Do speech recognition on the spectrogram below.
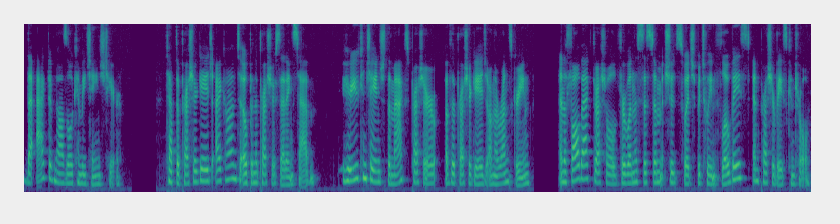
The active nozzle can be changed here. Tap the Pressure Gauge icon to open the Pressure Settings tab. Here you can change the max pressure of the pressure gauge on the run screen and the fallback threshold for when the system should switch between flow-based and pressure-based control.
